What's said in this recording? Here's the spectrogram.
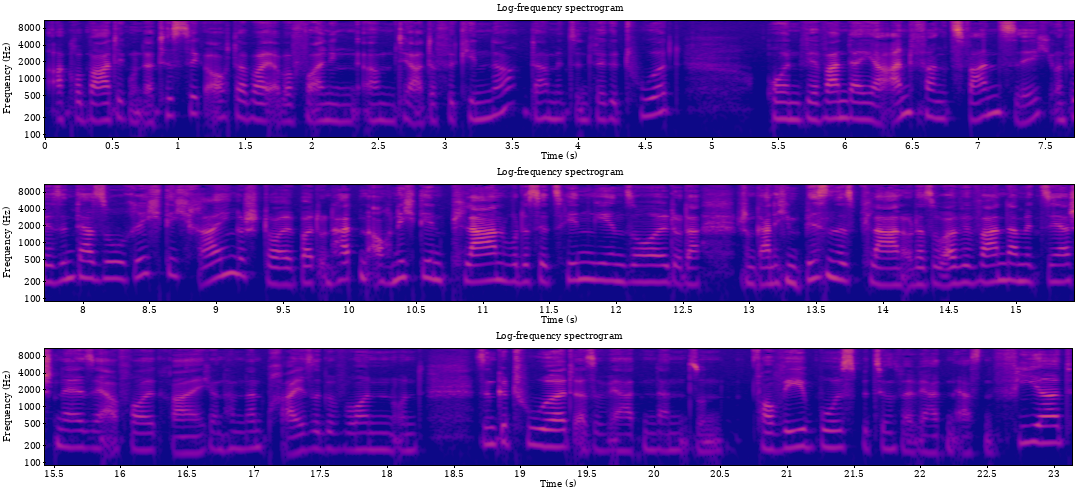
Akrobatik und Artistik auch dabei, aber vor allen Dingen ähm, Theater für Kinder. Damit sind wir getourt. Und wir waren da ja Anfang 20 und wir sind da so richtig reingestolpert und hatten auch nicht den Plan, wo das jetzt hingehen sollte oder schon gar nicht einen Businessplan oder so. Aber wir waren damit sehr schnell sehr erfolgreich und haben dann Preise gewonnen und sind getourt. Also wir hatten dann so einen VW-Bus, beziehungsweise wir hatten erst einen Fiat,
